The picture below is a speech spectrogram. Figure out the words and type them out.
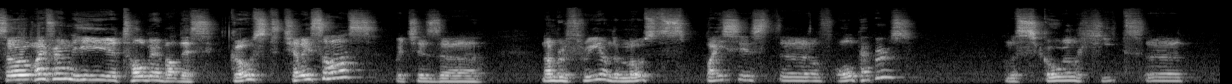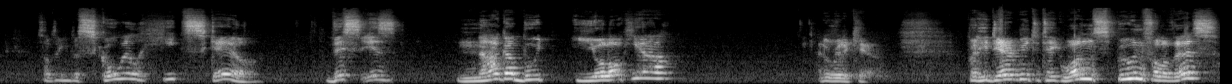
So my friend he told me about this ghost chili sauce, which is uh, number three on the most spiciest uh, of all peppers on the Scoville heat uh, something the Scoville heat scale. This is Nagabut Yolokia. I don't really care. But he dared me to take one spoonful of this.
